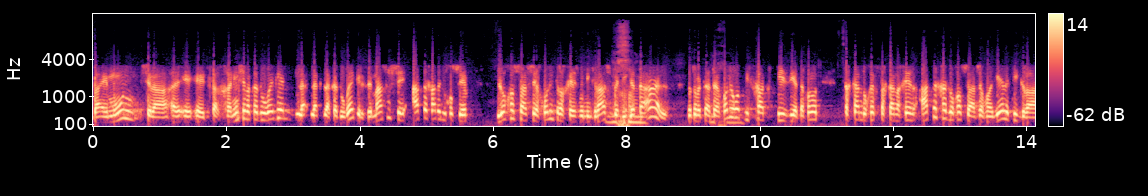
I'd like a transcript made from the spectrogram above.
באמון של הצרכנים של הכדורגל ל- ל- לכדורגל. זה משהו שאף אחד, אני חושב, לא חשב שיכול להתרחש במגרש נכון. בליגת העל. זאת אומרת, אתה יכול לראות משחק פיזי, אתה יכול לראות ששחקן דוחף שחקן אחר, אף אחד לא חשב שאנחנו נגיע לתגרה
